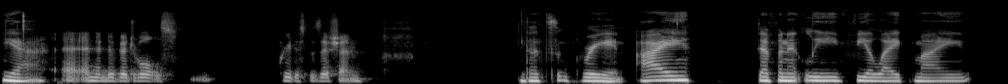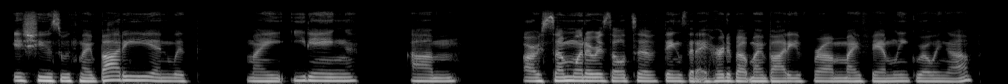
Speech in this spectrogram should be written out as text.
yeah an individual's predisposition. That's great. I definitely feel like my issues with my body and with my eating um are somewhat a result of things that I heard about my body from my family growing up.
